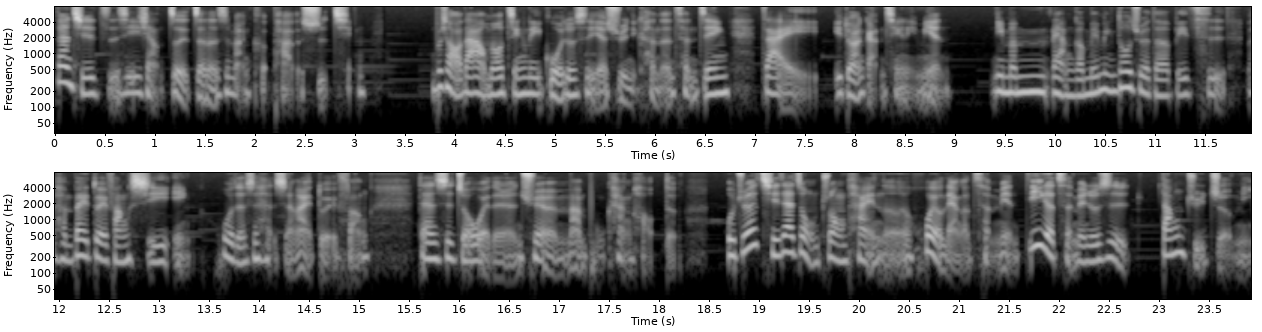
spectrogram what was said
但其实仔细一想，这真的是蛮可怕的事情。不晓得大家有没有经历过，就是也许你可能曾经在一段感情里面，你们两个明明都觉得彼此很被对方吸引，或者是很深爱对方，但是周围的人却蛮不看好的。我觉得其实，在这种状态呢，会有两个层面。第一个层面就是当局者迷。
